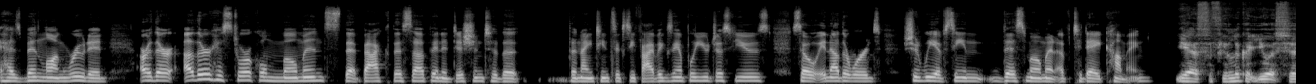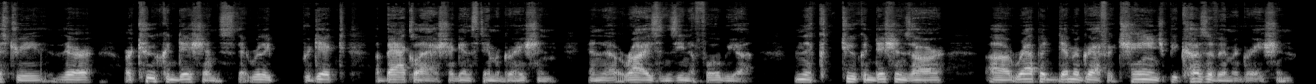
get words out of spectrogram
has been long rooted. Are there other historical moments that back this up in addition to the the 1965 example you just used? So, in other words, should we have seen this moment of today coming? Yes, if you look at U.S. history, there are two conditions that really predict a backlash against immigration and a rise in xenophobia. And the two conditions are uh, rapid demographic change because of immigration.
